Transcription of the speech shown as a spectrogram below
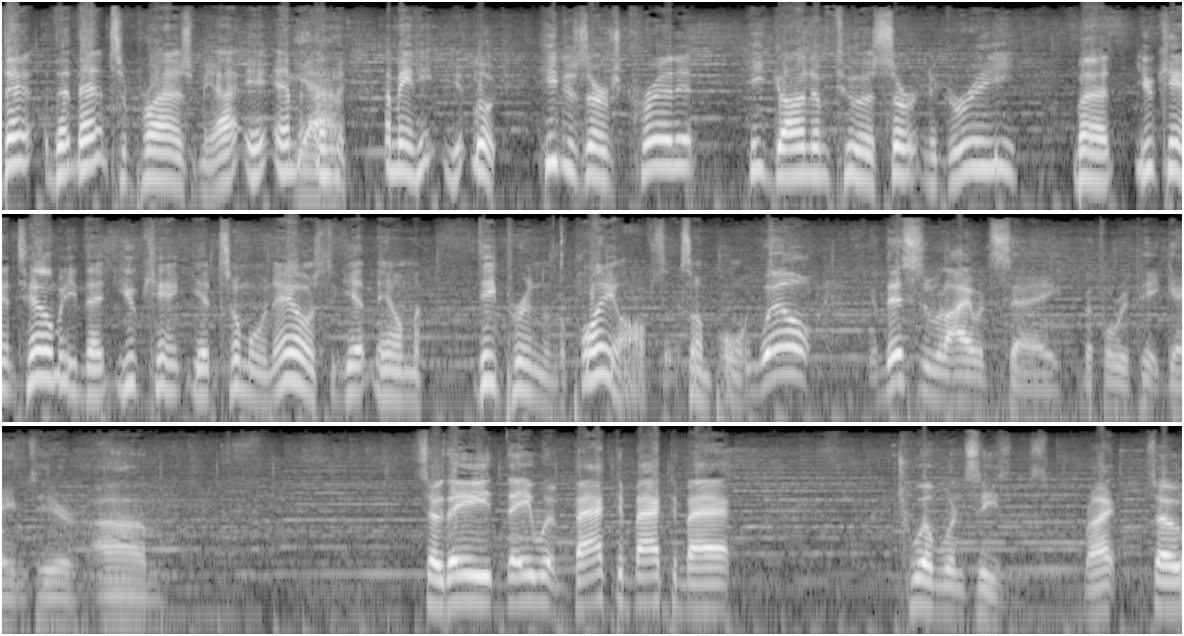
that that, that surprised me. I, I, I- Yeah. I mean, he, look, he deserves credit. He got him to a certain degree, but you can't tell me that you can't get someone else to get them deeper into the playoffs at some point. Well, this is what I would say before we pick games here. Um, so they they went back to back to back, twelve win seasons, right? So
